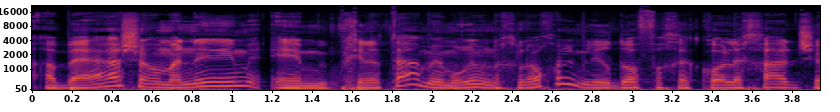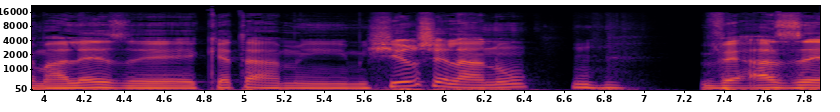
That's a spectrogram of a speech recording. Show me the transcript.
הבעיה שהאומנים, אה, מבחינתם, הם אומרים, אנחנו לא יכולים לרדוף אחרי כל אחד שמעלה איזה קטע משיר שלנו, מהמם. ואז אה, אה,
